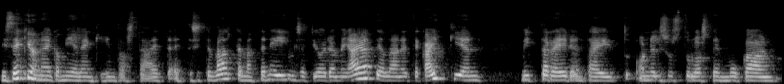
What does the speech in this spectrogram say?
niin sekin on aika mielenkiintoista, että, että sitten välttämättä ne ihmiset, joiden me ajatellaan, että kaikkien mittareiden tai onnellisuustulosten mukaan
